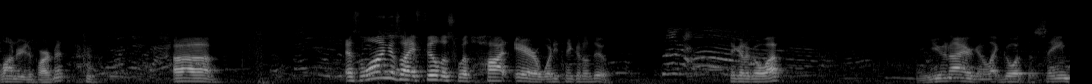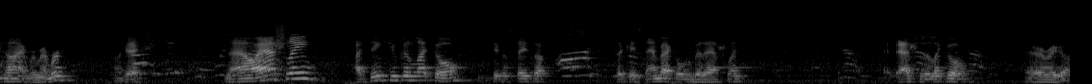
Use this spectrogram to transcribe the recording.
laundry department. Uh, as long as I fill this with hot air, what do you think it'll do? Think it'll go up? And you and I are going to let go at the same time, remember? Okay. Now, Ashley, I think you can let go. Let's see if it stays up. Okay, stand back a little bit, Ashley. Ashley, let go. There we go.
